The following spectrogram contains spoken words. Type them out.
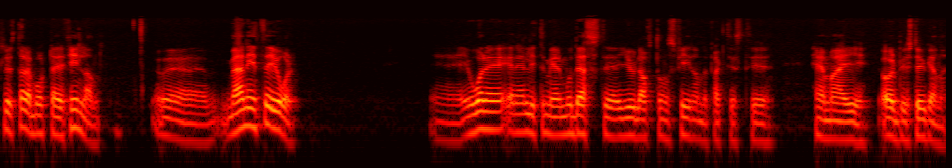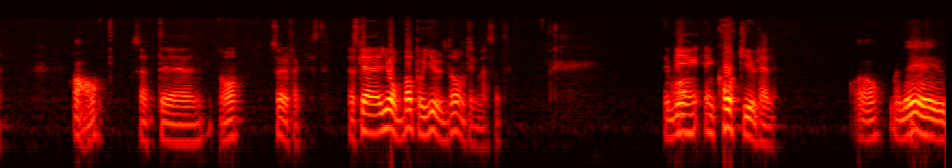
sluta där borta i Finland. Eh, men inte i år. Eh, I år är det en lite mer modest eh, julaftonsfirande faktiskt eh, hemma i Örbystugan. Jaha. Så att, eh, ja, så är det faktiskt. Jag ska jobba på juldagen till och med. Så att det blir Ja. en, en kort julhelg. Ja, men det är ju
